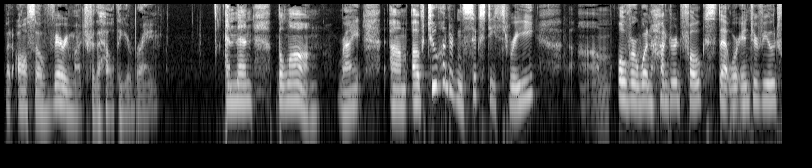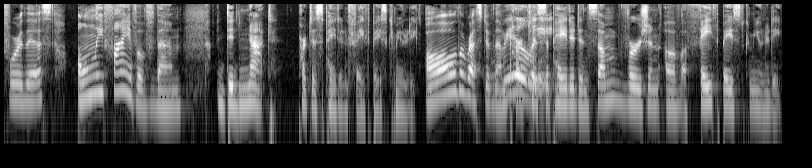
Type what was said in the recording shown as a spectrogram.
but also very much for the health of your brain and then belong, right? Um, of 263, um, over 100 folks that were interviewed for this, only five of them did not participate in faith-based community. All the rest of them Really? participated in some version of a faith-based community.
